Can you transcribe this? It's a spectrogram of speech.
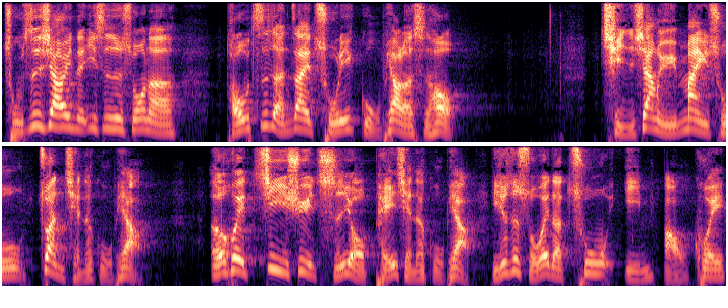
处置效应的意思是说呢，投资人在处理股票的时候。倾向于卖出赚钱的股票，而会继续持有赔钱的股票，也就是所谓的出盈保亏。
